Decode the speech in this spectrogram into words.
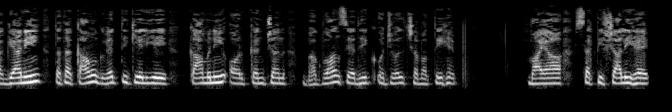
अज्ञानी तथा कामुक व्यक्ति के लिए कामनी और कंचन भगवान से अधिक उज्जवल चमकती हैं। माया शक्तिशाली है।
